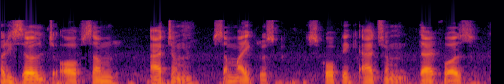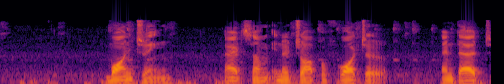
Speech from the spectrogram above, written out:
a result of some atom, some microscopic atom that was wandering at some inner drop of water and that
